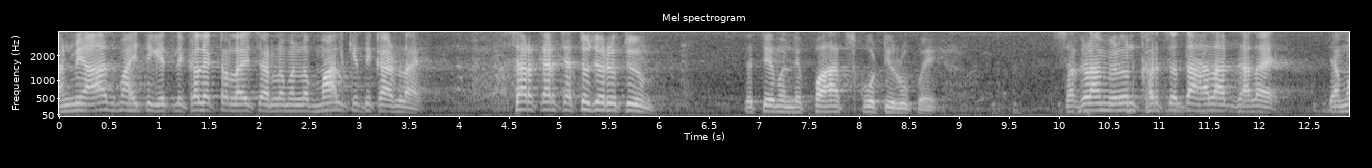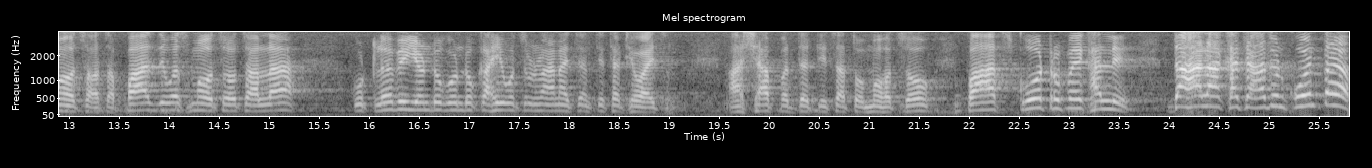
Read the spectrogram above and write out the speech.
आणि मी आज माहिती घेतली कलेक्टरला विचारलं म्हणलं माल किती काढलाय? सरकारच्या तिजोरीतून. तर ते म्हणले पाच कोटी रुपये. सगळा मिळून खर्च दहा लाख झालाय. त्या महोत्सवाचा पाच दिवस महोत्सव चालला. कुठलं बी येंडू गोंडू काही उचलून आणायचं आणि तिथं ठेवायचं. अशा पद्धतीचा तो महोत्सव पाच कोट रुपये खाल्ले. दहा लाखाच्या अजून कोणतं?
